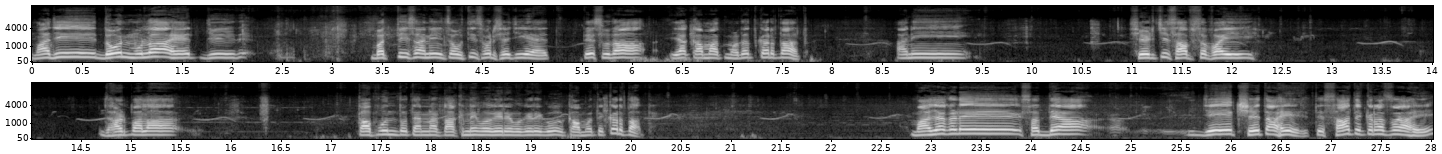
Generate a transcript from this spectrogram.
माझी दोन मुलं आहेत जी बत्तीस आणि चौतीस वर्षाची आहेत ते सुद्धा या कामात मदत करतात. आणि शेडची साफसफाई झाडपाला कापून तो त्यांना टाकणे वगैरे वगैरे गो कामं ते करतात. माझ्याकडे सध्या जे एक शेत आहे ते सात एकराचं आहे.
